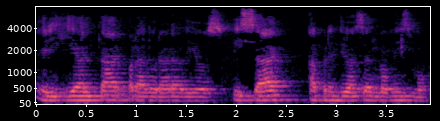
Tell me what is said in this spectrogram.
erigía altar para adorar a Dios. Isaac aprendió a hacer lo mismo.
